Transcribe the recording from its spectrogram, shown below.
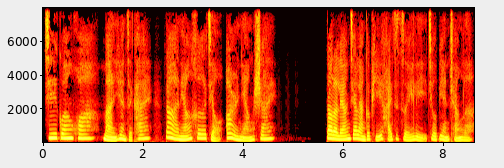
鸡冠花满院子开，大娘喝酒，二娘筛。到了梁家两个皮孩子嘴里，就变成了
